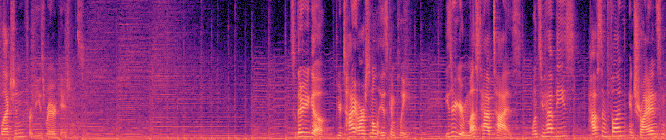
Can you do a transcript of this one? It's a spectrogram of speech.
collection for these rare occasions. So there you go, your tie arsenal is complete. These are your must-have ties. Once you have these, have some fun and try in some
